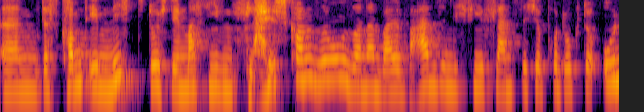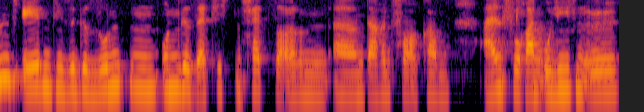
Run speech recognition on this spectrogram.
Ähm, das kommt eben nicht durch den massiven Fleischkonsum, sondern weil wahnsinnig viel pflanzliche Produkte und eben diese gesunden, ungesättigten Fettsäuren äh, darin vorkommen. Allen voran Olivenöl,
